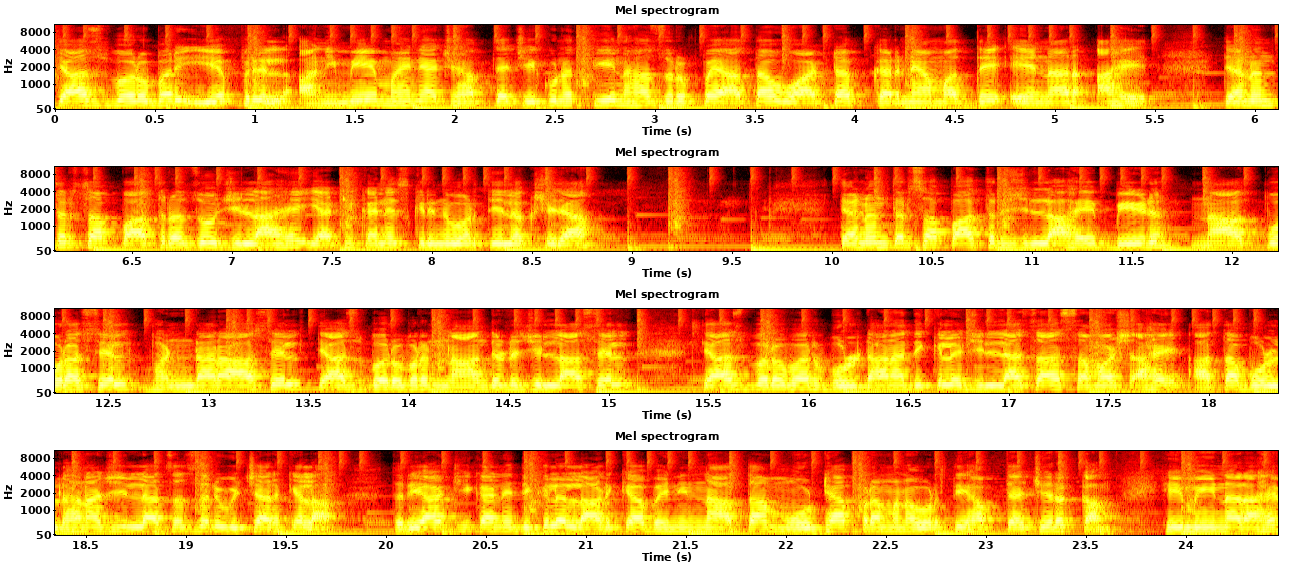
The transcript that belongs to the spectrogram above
त्याचबरोबर एप्रिल आणि मे महिन्याच्या हप्त्याचे एकूण तीन हजार रुपये आता वाटप करण्यामध्ये येणार आहेत. त्यानंतरचा पात्र जो जिल्हा आहे या ठिकाणी स्क्रीनवरती लक्ष द्या. त्यानंतरचा पात्र जिल्हा आहे बीड नागपूर असेल भंडारा असेल त्याचबरोबर नांदेड जिल्हा असेल त्याचबरोबर बुलढाणा देखील जिल्ह्याचा समावेश आहे. आता बुलढाणा जिल्ह्याचा जर विचार केला तर या ठिकाणी देखील लाडक्या बहिणींना आता मोठ्या प्रमाणावरती हप्त्याची रक्कम ही मिळणार आहे.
